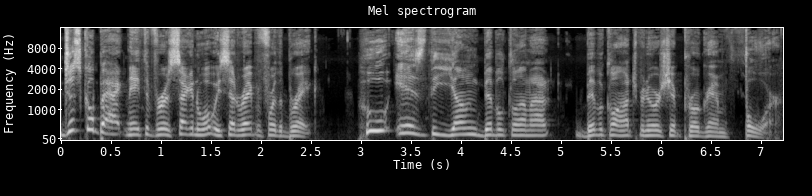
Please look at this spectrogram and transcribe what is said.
just go back, Nathan, for a second to what we said right before the break. Who is the Young Biblical, Biblical Entrepreneurship Program for?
